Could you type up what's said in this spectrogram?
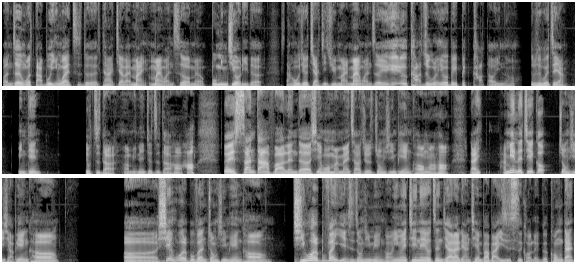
反正我打不赢外资，对不对？他也加来卖，卖完之后没有不明就里的散户就加进去卖，卖完之后又又又卡住了，又被被卡到赢了，是不是会这样？明天。就知道了啊，明天就知道哈。好，所以三大法人的现货买卖差就是中心偏空了哈。来，盘面的结构，中心小偏空，呃，现货的部分中心偏空，期货的部分也是中心偏空，因为今天又增加了两千八百一十四口的一个空单，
